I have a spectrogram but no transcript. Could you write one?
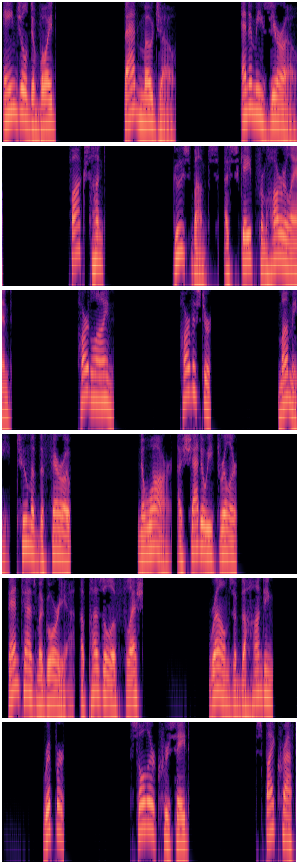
Angel Devoid. Bad Mojo. Enemy Zero. Fox Hunt. Goosebumps, Escape from Horrorland. Hardline. Harvester. Mummy, Tomb of the Pharaoh. Noir, a shadowy thriller. Phantasmagoria, a puzzle of flesh. Realms of the Haunting. Ripper Solar Crusade Spycraft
